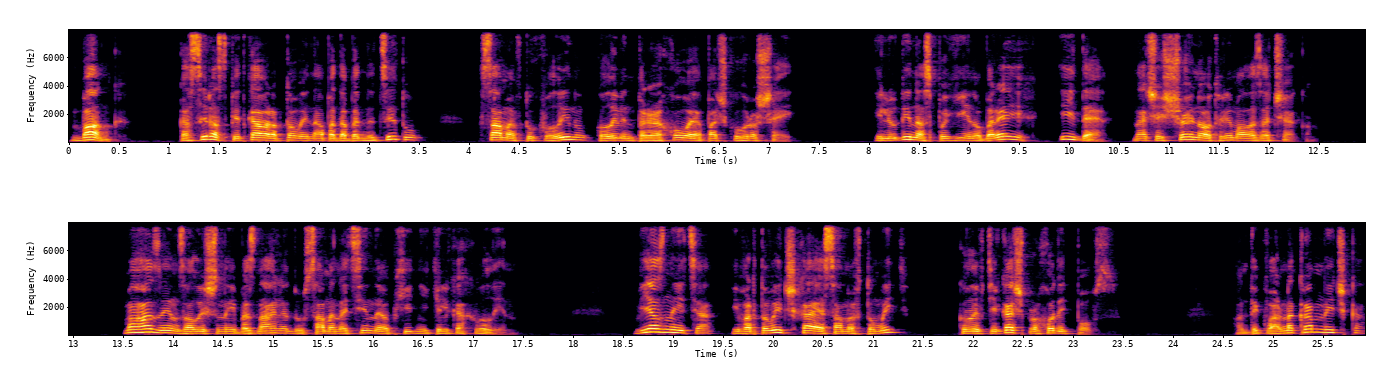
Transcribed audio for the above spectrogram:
Банк. Касира спіткав раптовий напад апендициту саме в ту хвилину, коли він перераховує пачку грошей, і людина спокійно бере їх і йде, наче щойно отримала за чеком. Магазин, залишений без нагляду саме на ці необхідні кілька хвилин. В'язниця і вартовий чекає саме в ту мить, коли втікач проходить повз. Антикварна крамничка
